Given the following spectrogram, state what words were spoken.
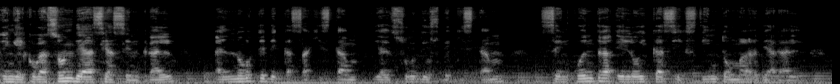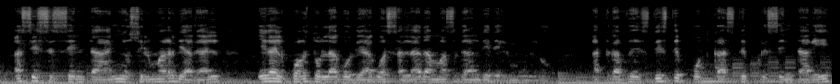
en el corazón de Asia Central, al norte de Kazajistán y al sur de Uzbekistán, se encuentra el hoy casi extinto Mar de Aral. Hace 60 años el Mar de Aral era el cuarto lago de agua salada más grande del mundo. A través de este podcast presentaré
